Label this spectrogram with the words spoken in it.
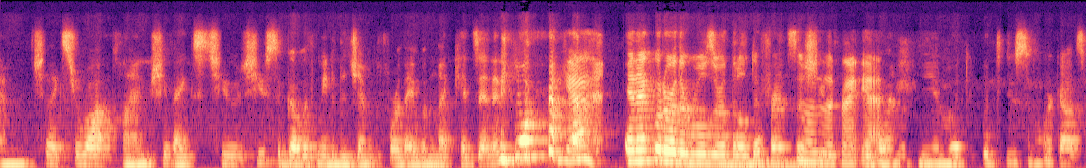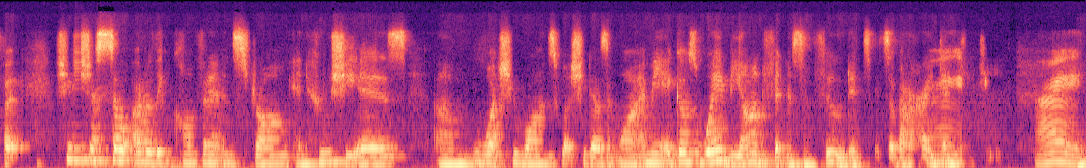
um, she likes to rock climb. She likes to. She used to go with me to the gym before they wouldn't let kids in anymore. Yeah. In Ecuador, the rules are a little different, so she would yeah. with me and would would do some workouts. But she's just so utterly confident and strong in who she is. Um, what she wants, what she doesn't want. I mean, it goes way beyond fitness and food. It's it's about her identity. Right.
